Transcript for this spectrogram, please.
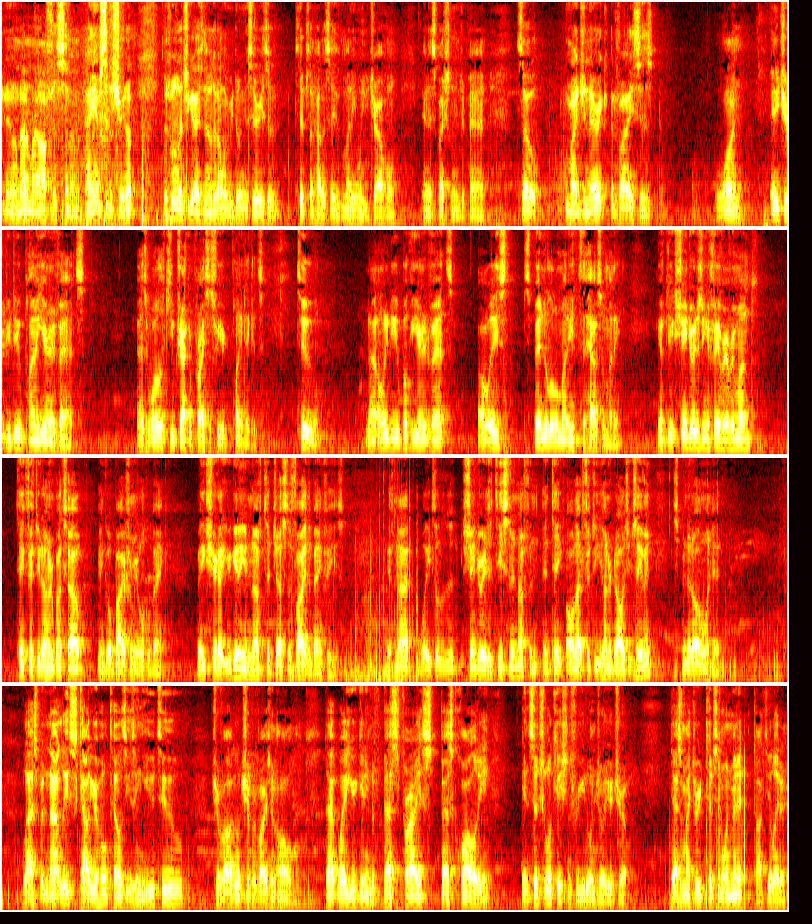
afternoon. I'm not in my office, and I'm I am sitting straight up. Just want to let you guys know that I'm going to be doing a series of tips on how to save money when you travel, and especially in Japan. So, my generic advice is one: any trip you do, plan a year in advance, as well as keep track of prices for your plane tickets. Two: not only do you book a year in advance, always spend a little money to have some money. If the exchange rate is in your favor every month, take 50 to 100 bucks out and go buy from your local bank. Make sure that you're getting enough to justify the bank fees. If not, wait till the exchange rate is decent enough and, and take all that 50 $100 you're saving, spend it all in one hit. Last but not least, scout your hotels using YouTube, Trivago, TripAdvisor, and all of them. That way, you're getting the best price, best quality in central locations for you to enjoy your trip. That's my three tips in one minute. Talk to you later.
